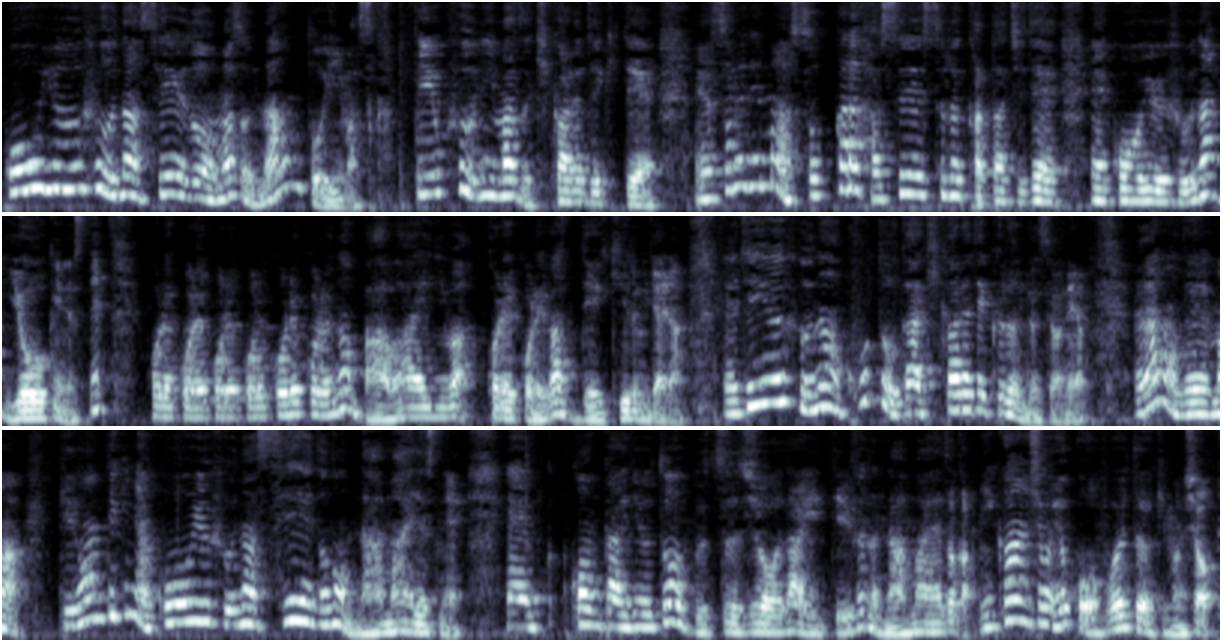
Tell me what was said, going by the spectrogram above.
こういうふうな制度をまず何と言いますかっていうふうにまず聞かれてきて、えー、それでまあ、そこから派生する形で、えー、こういうふうな要件ですね。これこれこれこれこれこれの場合には、これこれができるみたいな、えー、っていうふうなことが聞かれてくるんですよね。なので、まあ、基本的にはこういうふうな制度の名前ですね。えー、今回で言うと、仏上代っていうふうな名前前とかに関してもよく覚えておきましょ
